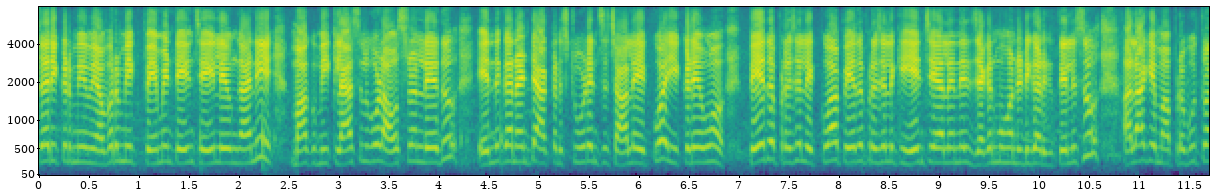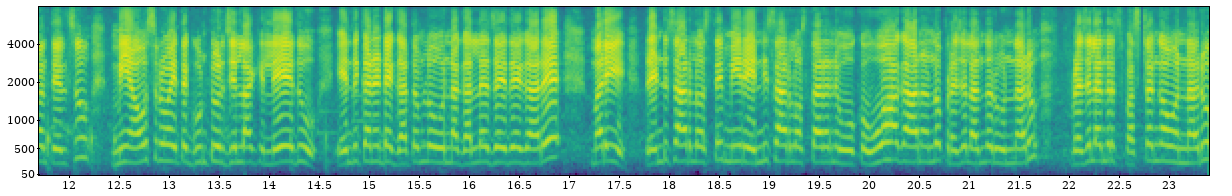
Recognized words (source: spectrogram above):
సార్ ఇక్కడ మేము ఎవరు మీకు పేమెంట్ ఏం చేయలేము కానీ మాకు మీ క్లాసులు కూడా అవసరం లేదు. ఎందుకనంటే అక్కడ స్టూడెంట్స్ చాలా ఎక్కువ ఇక్కడేమో పేద ప్రజలు ఎక్కువ పేద ప్రజలకి ఏం చేయాలనేది జగన్మోహన్ రెడ్డి గారికి తెలుసు. అలాగే మా ప్రభుత్వానికి తెలుసు. మీ అవసరం అయితే గుంటూరు జిల్లాకి లేదు. ఎందుకనంటే గతంలో ఉన్న గల్లా జయదేవ్ గారే. మరి రెండు సార్లు వస్తే మీరు ఎన్నిసార్లు వస్తారని ఒక ఊహాగానంలో ప్రజలందరూ ఉన్నారు. ప్రజలందరూ స్పష్టంగా ఉన్నారు.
